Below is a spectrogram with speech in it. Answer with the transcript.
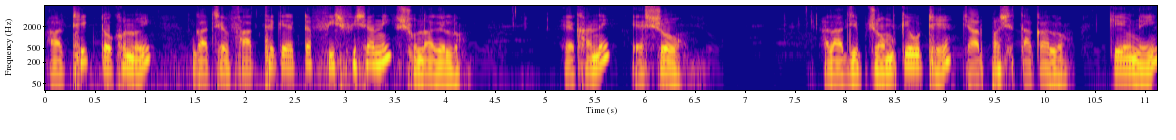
আর ঠিক তখনই গাছের ফাঁক থেকে একটা ফিসফিসানি শোনা গেল। এখানে এসো। রাজীব চমকে উঠে চারপাশে তাকালো। কেউ নেই,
